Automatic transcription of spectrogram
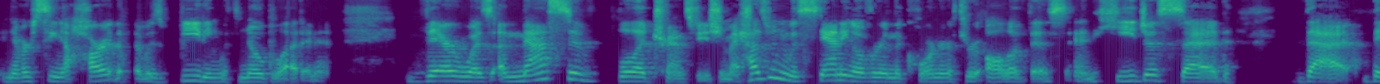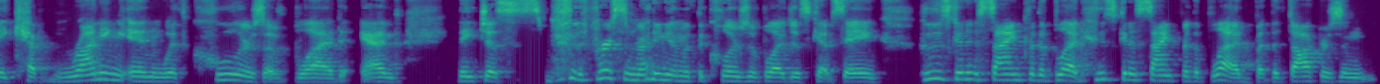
They'd never seen a heart that was beating with no blood in it. There was a massive blood transfusion. My husband was standing over in the corner through all of this, and he just said, that they kept running in with coolers of blood and they just the person running in with the coolers of blood just kept saying who's going to sign for the blood? Who's going to sign for the blood? But the doctors and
